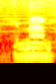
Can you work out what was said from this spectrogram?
Amen.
